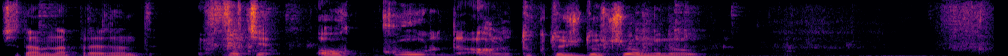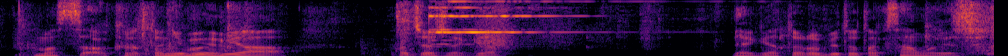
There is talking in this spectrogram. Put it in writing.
Czy tam na prezent chcecie. O kurde, ale tu ktoś dociągnął. Masakra, to nie byłem ja. Chociaż jak ja. Jak ja to robię, to tak samo jest.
